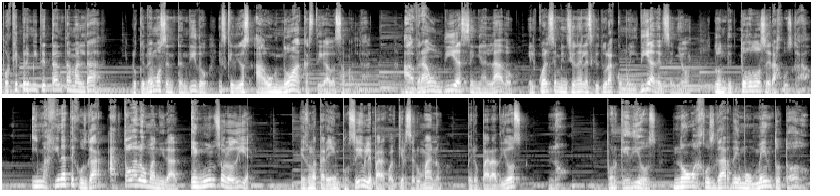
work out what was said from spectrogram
¿por qué permite tanta maldad? Lo que no hemos entendido es que Dios aún no ha castigado esa maldad. Habrá un día señalado, el cual se menciona en la escritura como el día del Señor, donde todo será juzgado. Imagínate juzgar a toda la humanidad en un solo día. Es una tarea imposible para cualquier ser humano, pero para Dios no, porque Dios no va a juzgar de momento todo.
